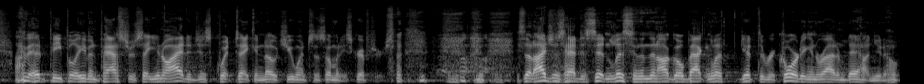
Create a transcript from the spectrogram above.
I've had people, even pastors, say, you know, I had to just quit taking notes. You went to so many scriptures. he said, I just had to sit and listen, and then I'll go back and let, get the recording and write them down, you know.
